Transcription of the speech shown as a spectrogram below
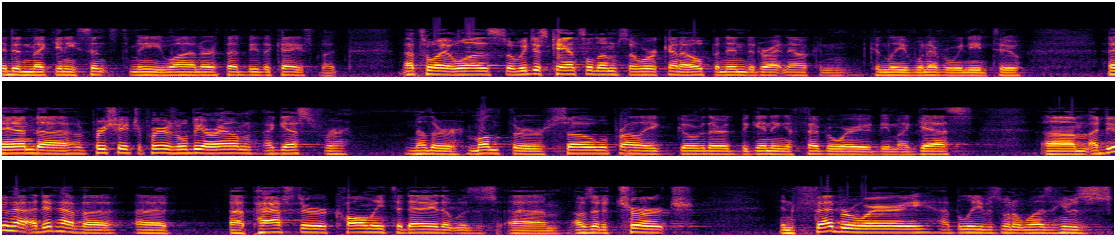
it didn't make any sense to me why on earth that'd be the case, but that's the way it was. So we just canceled them, so we're kind of open-ended right now, can can leave whenever we need to. And uh, appreciate your prayers. We'll be around, I guess, for another month or so. We'll probably go over there at the beginning of February would be my guess. Um, I do ha I did have a, a, pastor call me today that was um, I was at a church in February, I believe is when it was, and he was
